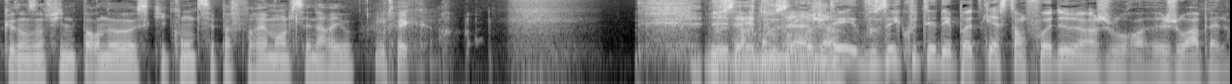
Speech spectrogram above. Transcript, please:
que dans un film porno, ce qui compte, c'est pas vraiment le scénario. D'accord. Et Vous, écoutez, vous écoutez des podcasts en x2, hein, je, vous, je vous rappelle.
